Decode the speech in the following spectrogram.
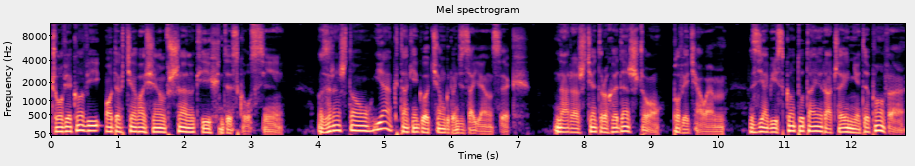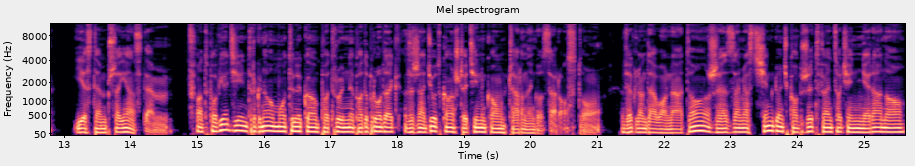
Człowiekowi odechciała się wszelkich dyskusji. Zresztą, jak takiego ciągnąć za język? Nareszcie trochę deszczu, powiedziałem. Zjawisko tutaj raczej nietypowe. Jestem przejazdem. W odpowiedzi drgnął mu tylko potrójny podbródek z rzadziutką szczecinką czarnego zarostu. Wyglądało na to, że zamiast sięgnąć po brzytwę codziennie rano,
